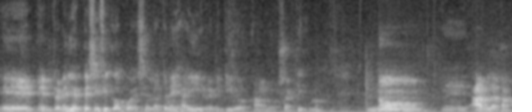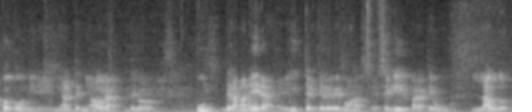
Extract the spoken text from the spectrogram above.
Eh, el remedio específico, pues la tenéis ahí remitido a los artículos. No habla tampoco, ni, ni, antes ni ahora, de, los, de la manera, el íter que debemos seguir para que un laudo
